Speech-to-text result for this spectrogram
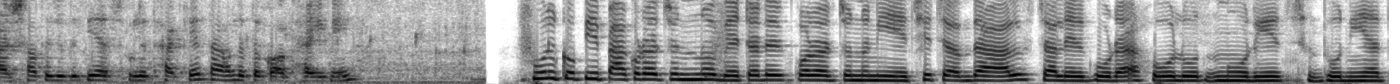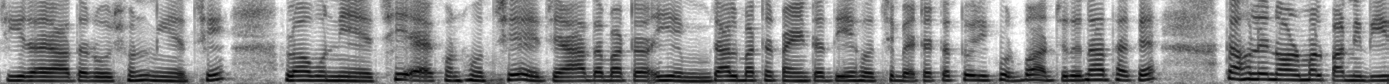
আর সাথে যদি পেঁয়াজ ফুলে থাকে, তাহলে তো কথাই নেই। ফুলকপি পাকোড়ার জন্য, ব্যাটারের করার জন্য নিয়েছি ডাল, চালের গুঁড়া, হলুদ, মরিচ, ধনিয়া, জিরা, আদা, রসুন নিয়েছি, লবণ নিয়েছি। এখন হচ্ছে যে আদা বাটা ইয়ে ডাল বাটার পানিটা দিয়ে হচ্ছে ব্যাটারটা তৈরি করব। আর যদি না থাকে, তাহলে নর্মাল পানি দিয়ে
